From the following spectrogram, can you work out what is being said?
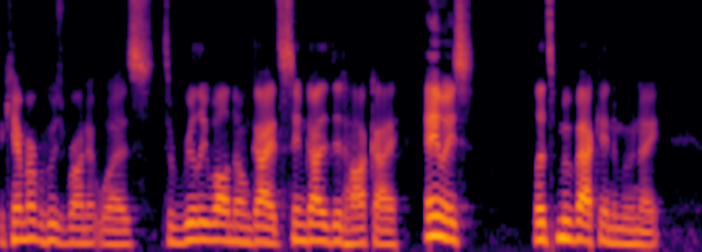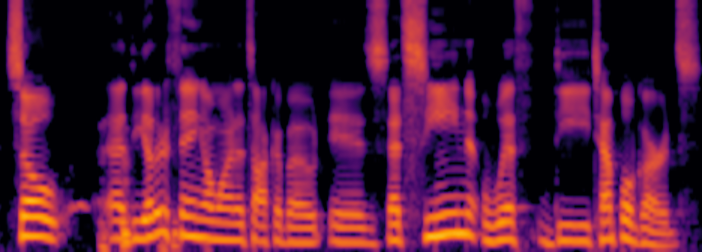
I can't remember whose run it was. It's a really well known guy. It's the same guy that did Hawkeye. Anyways, let's move back into Moon Knight. So uh, the other thing I wanted to talk about is that scene with the temple guards,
